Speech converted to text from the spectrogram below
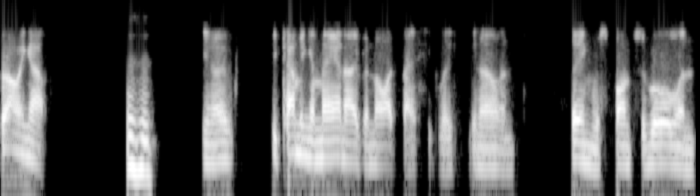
growing up, Mhm. you know, becoming a man overnight, basically, you know, and being responsible and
